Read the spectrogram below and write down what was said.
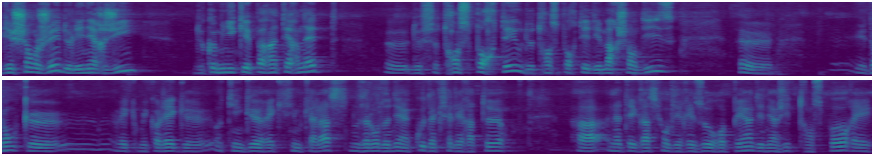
d'échanger de l'énergie, de communiquer par Internet, euh, de se transporter ou de transporter des marchandises. Euh, et donc, euh, avec mes collègues Oettinger et Kim Kallas, nous allons donner un coup d'accélérateur à l'intégration des réseaux européens d'énergie de transport et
